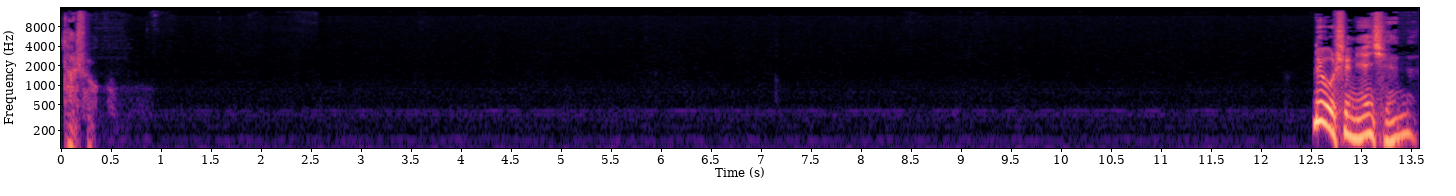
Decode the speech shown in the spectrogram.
他说过，六十年前呢，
